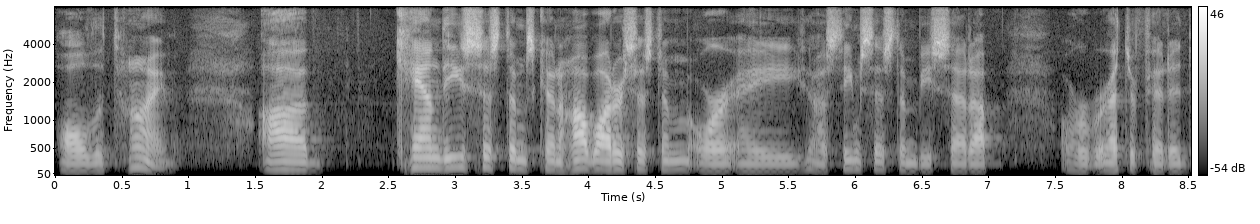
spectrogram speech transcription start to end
all the time. Uh, can these systems, can a hot water system or a, a steam system be set up or retrofitted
